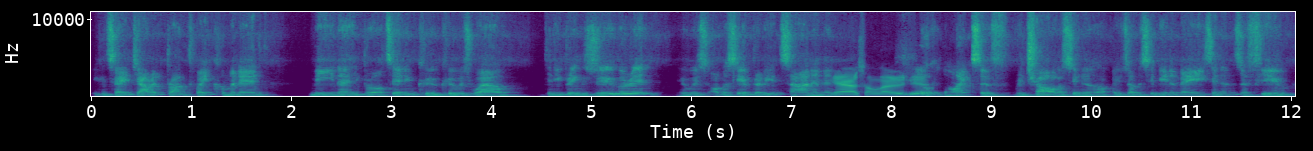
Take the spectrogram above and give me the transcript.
You can say Jarrad Branthwaite coming in, Mina he brought in, and Nkunku as well. Did he bring Zouma in? Who was obviously a brilliant signing. And yeah, was loan. You yeah. look at the likes of Richarlison, who's obviously been amazing, and there's a few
